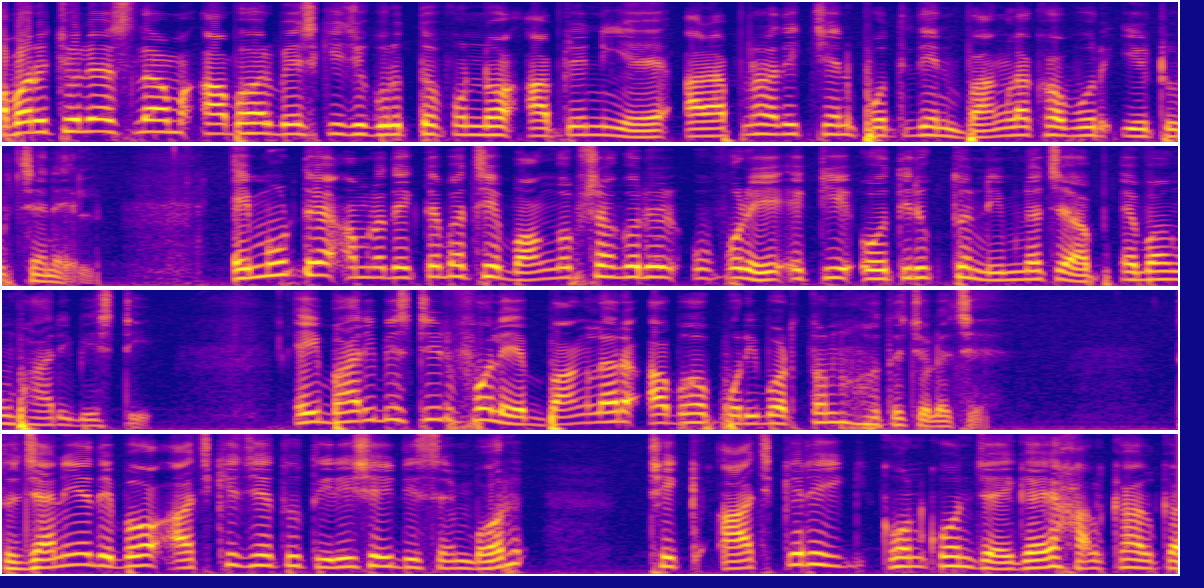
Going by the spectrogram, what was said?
আবারও চলে আসলাম আবহাওয়ার বেশ কিছু গুরুত্বপূর্ণ আপডেট নিয়ে, আর আপনারা দেখছেন প্রতিদিন বাংলা খবর ইউটিউব চ্যানেল। এই মুহূর্তে আমরা দেখতে পাচ্ছি বঙ্গোপসাগরের উপরে একটি অতিরিক্ত নিম্নচাপ এবং ভারী বৃষ্টি। এই ভারী বৃষ্টির ফলে বাংলার আবহাওয়া পরিবর্তন হতে চলেছে। তো জানিয়ে দেব, আজকে যেহেতু তিরিশেই ডিসেম্বর, ঠিক আজকের এই কোন কোন জায়গায় হালকা হালকা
